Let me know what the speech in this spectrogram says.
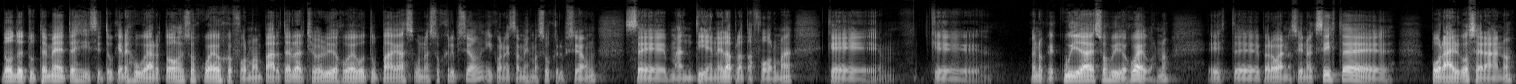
donde tú te metes y si tú quieres jugar todos esos juegos que forman parte del archivo del videojuego, tú pagas una suscripción y con esa misma suscripción se mantiene la plataforma que, que bueno, que cuida esos videojuegos, ¿no? Este, pero bueno, si no existe, por algo será, ¿no?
